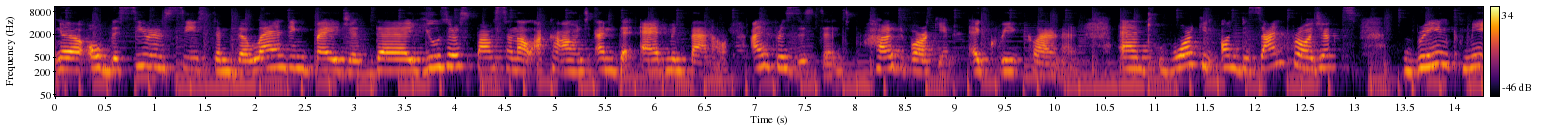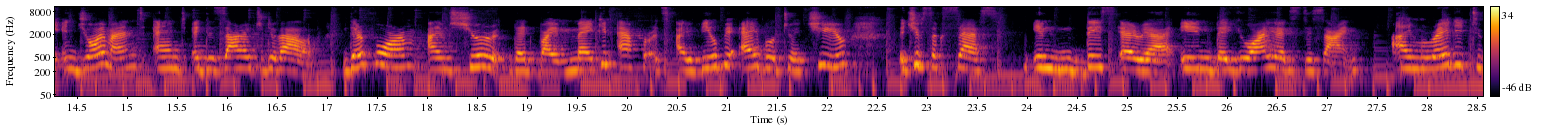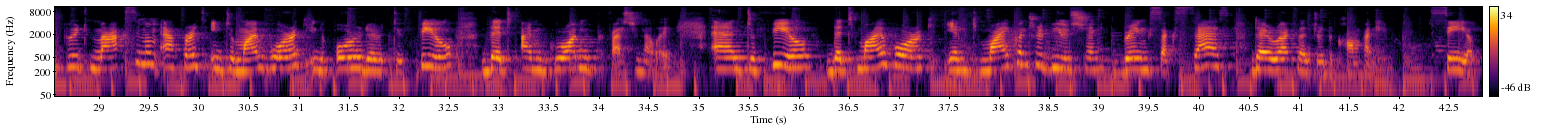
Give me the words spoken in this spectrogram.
uh, of the CRM system, the landing pages, the user's personal account and the admin panel. I'm persistent, hardworking, a quick learner and working on design projects bring me enjoyment and a desire to develop. Therefore, I'm sure that by making efforts, I will be able to achieve, achieve success in this area in the UI UX design. I'm ready to put maximum effort into my work in order to feel that I'm growing professionally and to feel that my work and my contribution bring success directly to the company. See you!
